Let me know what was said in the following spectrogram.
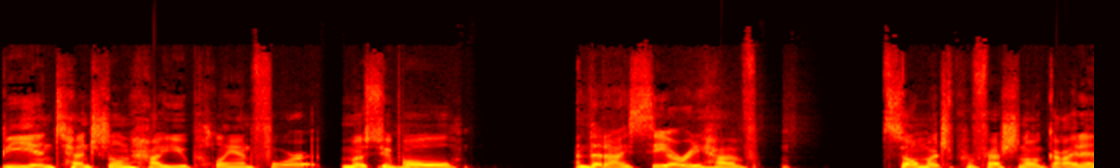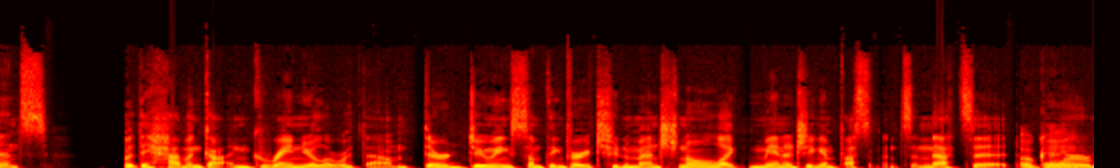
be intentional in how you plan for it. Most Mm-hmm. people that I see already have so much professional guidance, but they haven't gotten granular with them. They're doing something very two dimensional, like managing investments, and that's it. Okay. Or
